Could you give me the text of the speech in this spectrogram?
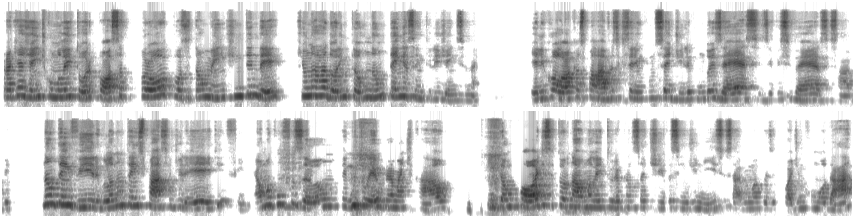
para que a gente, como leitor, possa propositalmente entender que o narrador, então, não tem essa inteligência, né? Ele coloca as palavras que seriam com cedilha com dois S e vice-versa, sabe? Não tem vírgula, não tem espaço direito, enfim, é uma confusão, tem muito erro gramatical. Então, pode se tornar uma leitura cansativa, assim, de início, sabe? Uma coisa que pode incomodar,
